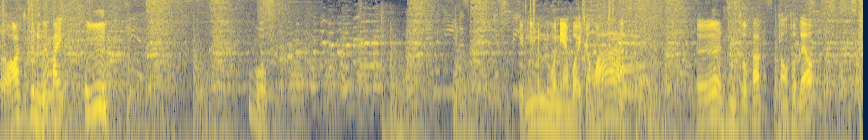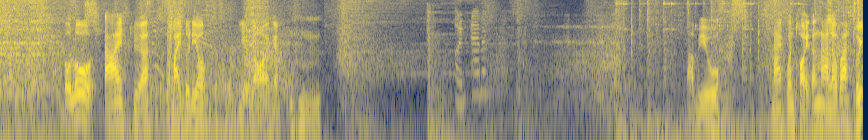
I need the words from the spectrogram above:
อ๋อคือหนึ่งไม่ไป อือโอ้โหเกมนี้มันนัวเนี่ยบ่อยจังวะเออหนึ่งศพครับสองศพแล้ว โตโร่ตายเหลือไบตัวเดียว เรียบร้อยครับลาวิว นายควรถอยตั้งนานแล้วป่ะ เฮ้ย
